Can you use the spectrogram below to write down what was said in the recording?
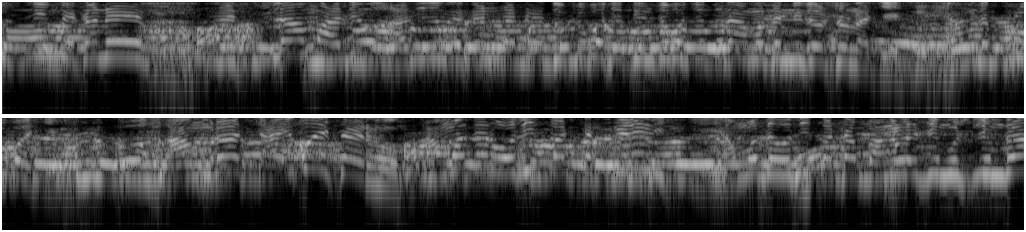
মুসলিম এখানে ছিলাম আদি আদি এখান থেকে দুশো বছর তিনশো বছর ধরে আমাদের নিদর্শন আছে আমাদের প্রুফ আছে। তো আমরা চাইব স্যার হোক আমাদের অধিকারটা কেড়ে নিচ্ছে আমাদের অধিকারটা বাংলাদেশি মুসলিমরা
